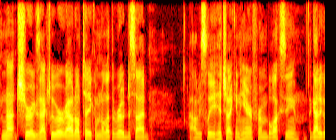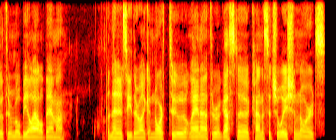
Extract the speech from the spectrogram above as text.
I'm not sure exactly what route I'll take. I'm gonna let the road decide. obviously hitchhiking here from Biloxi. I got to go through Mobile, Alabama. But then it's either like a north to Atlanta through Augusta kind of situation, or it's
